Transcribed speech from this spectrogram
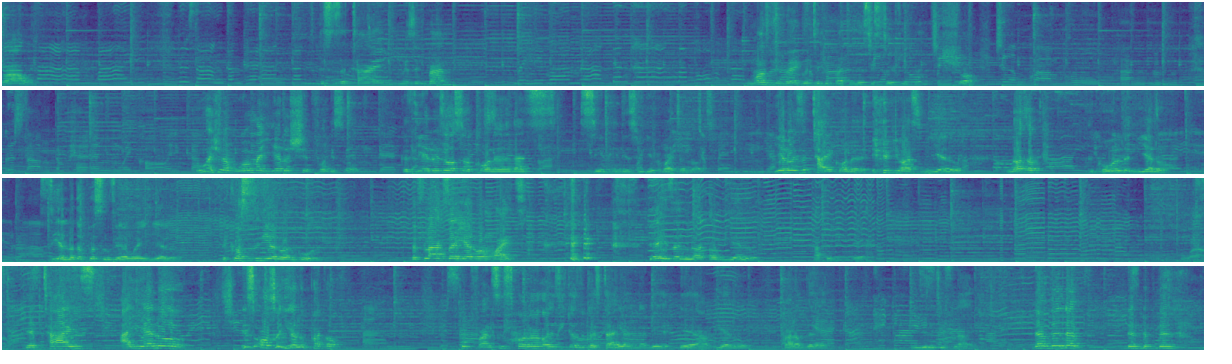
Wow. This is a Thai music band. It must be very good taking part in this historic event, for sure. Oh, I should have worn my yellow shirt for this one. Because yellow is also a color that's seen in this video quite a lot. Yellow is a Thai color, if you ask me, yellow. Lots of gold and yellow. See a lot of persons here wearing yellow. The cross is in yellow and gold. The flags are yellow and white. there is a lot of yellow happening there. Wow. The ties are yellow. it's also yellow part of Pope Francis color or is it just because Thailand that they, they have yellow part of the unity flag? The, the, the, the, the, the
